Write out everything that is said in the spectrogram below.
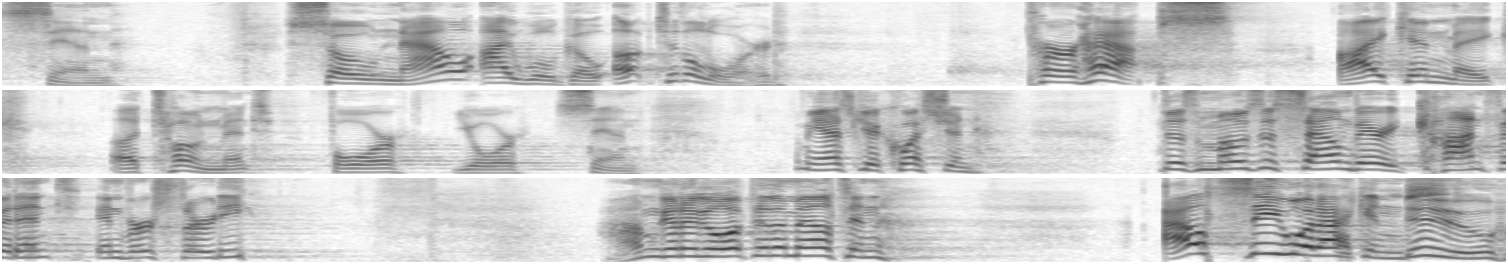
sin. So now I will go up to the Lord. Perhaps I can make atonement for your sin. Let me ask you a question. Does Moses sound very confident in verse 30? I'm going to go up to the mountain. I'll see what I can do.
